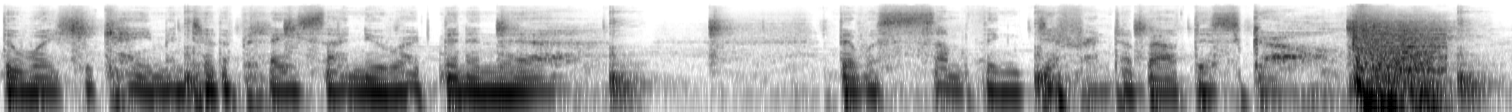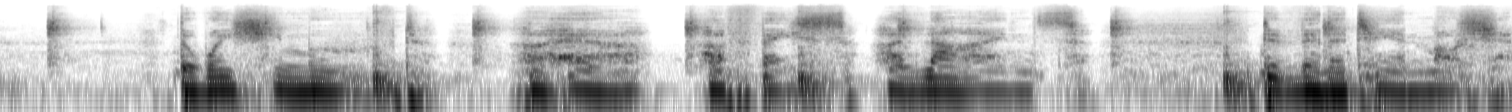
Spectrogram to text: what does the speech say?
The way she came into the place, I knew right then and there. There was something different about this girl. The way she moved, her hair, her face, her lines, divinity in motion.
